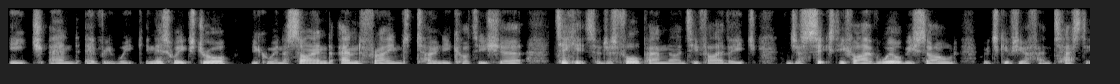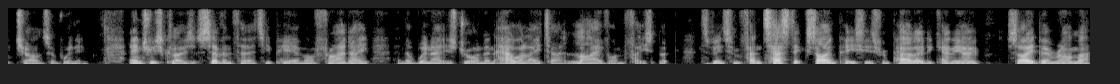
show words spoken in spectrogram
each and every week. In this week's draw, you can win a signed and framed Tony Cottee shirt. Tickets are just £4.95 each, and just 65 will be sold, which gives you a fantastic chance of winning. Entries close at 7:30 p.m. on Friday, and the winner is drawn an hour later live on Facebook. There's been some fantastic signed pieces from Paolo Di Canio, Said Benrahma,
